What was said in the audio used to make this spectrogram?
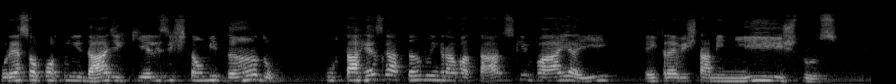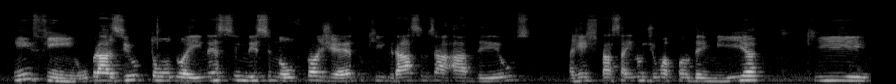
por essa oportunidade que eles estão me dando por estar resgatando o Engravatados, que vai aí entrevistar ministros, enfim, o Brasil todo aí nesse, nesse novo projeto que, graças a, a Deus, a gente está saindo de uma pandemia que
